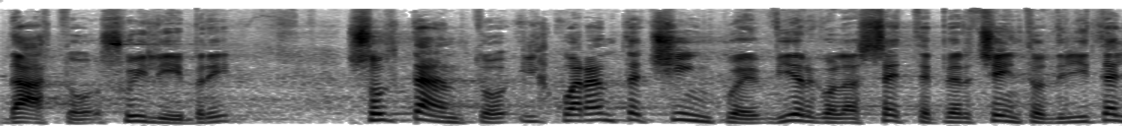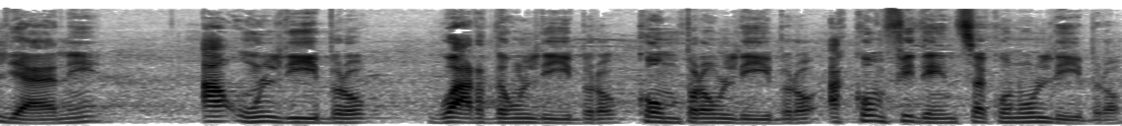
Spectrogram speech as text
dato sui libri, soltanto il 45,7% degli italiani ha un libro, guarda un libro, compra un libro, ha confidenza con un libro,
